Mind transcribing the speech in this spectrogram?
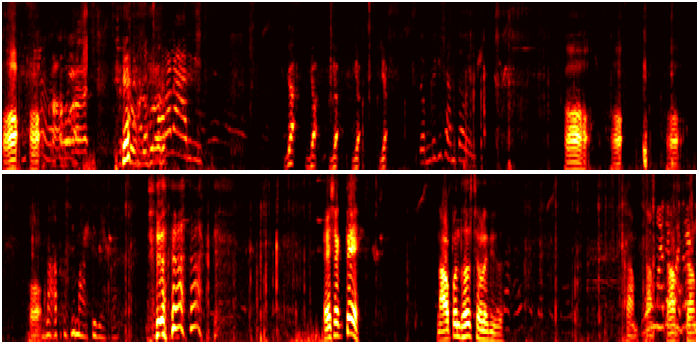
हो हो. पोराला आरवी. या या या या या. जमली की शांत होईल. हो हो हो हो. मारती हे शकते. नाव पण तसंच ठेवलं तिचं. थांब थांब थांब थांब.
